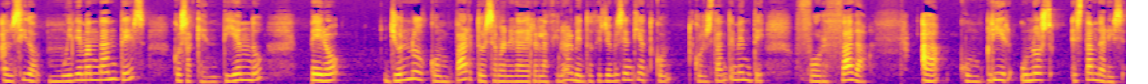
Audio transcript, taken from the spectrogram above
han sido muy demandantes, cosa que entiendo, pero yo no comparto esa manera de relacionarme, entonces yo me sentía constantemente forzada a cumplir unos estándares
